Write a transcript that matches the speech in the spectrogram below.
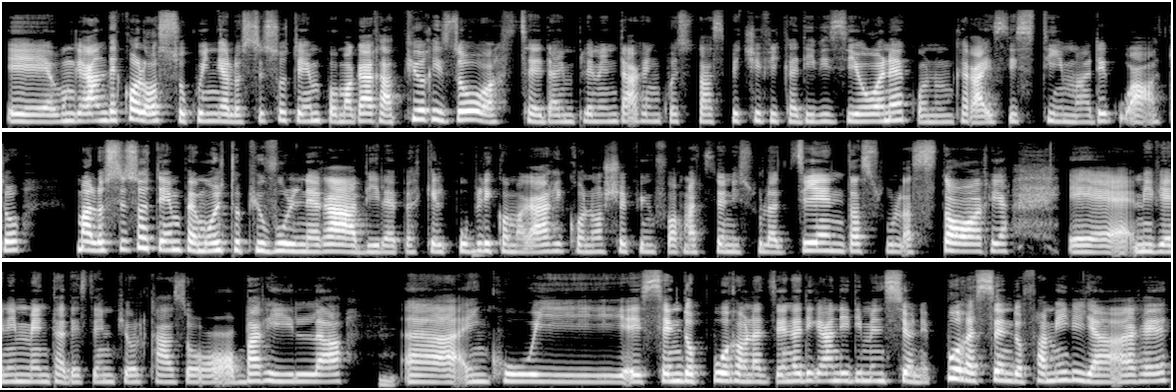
e un grande colosso quindi allo stesso tempo magari ha più risorse da implementare in questa specifica divisione con un crisis team adeguato ma allo stesso tempo è molto più vulnerabile perché il pubblico magari conosce più informazioni sull'azienda, sulla storia e mi viene in mente ad esempio il caso Barilla mm. eh, in cui essendo pure un'azienda di grandi dimensioni, pur essendo familiare,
